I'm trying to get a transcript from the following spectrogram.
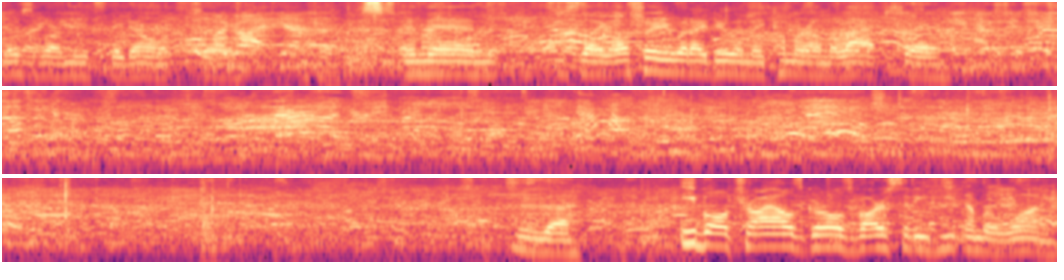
Most of our meets they don't. So. And then just like I'll show you what I do when they come around the lap. So this is the EBAL trials girls varsity heat number one.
